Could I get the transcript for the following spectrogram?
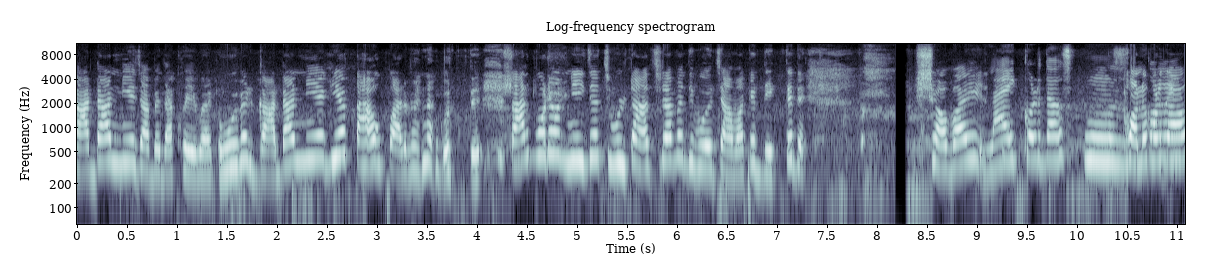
গার্ডার নিয়ে যাবে, দেখো এবার। ও এবার গার্ডার নিয়ে গিয়ে তাও পারবে না করতে। তারপরে ও নিজে চুলটা আঁচড়াবে দিয়ে বলছে, আমাকে দেখতে দে। সবাই লাইক করে দাও ফলো করে দাও।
